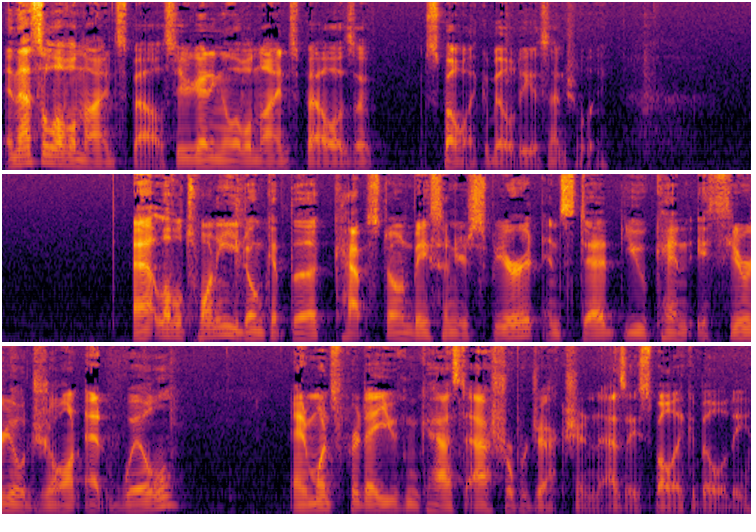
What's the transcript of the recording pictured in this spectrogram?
And that's a level 9 spell, so you're getting a level 9 spell as a spell like ability, essentially. At level 20, you don't get the capstone based on your spirit. Instead, you can Ethereal Jaunt at will, and once per day, you can cast Astral Projection as a spell like ability.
